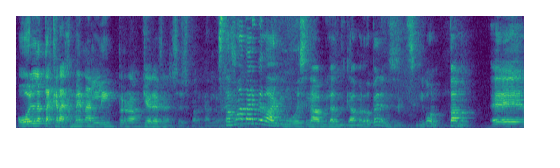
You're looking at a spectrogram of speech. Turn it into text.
Όλα τα κραγμένα link πρέπει να έχουν και references, παρακαλώ. έτσι. Σταμάτα ρε παιδάκι μου, εσύ να μιλάς με την κάμερα. Εδώ πέρα είναι η συζήτηση. Λοιπόν, πάμε. Ε,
